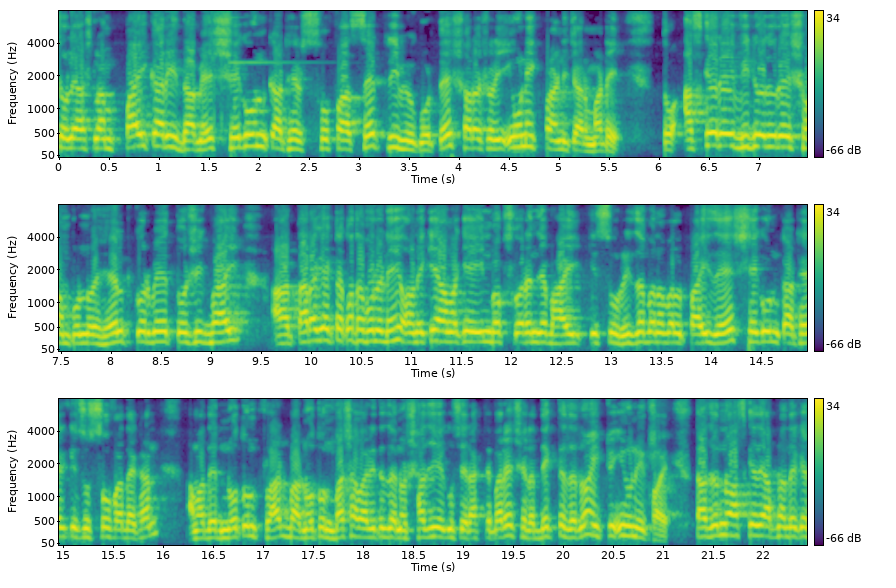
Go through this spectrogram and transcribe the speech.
চলে আসলাম পাইকারি দামে সেগুন কাঠের সোফা সেট রিভিউ করতে সরাসরি ইউনিক ফার্নিচার মাঠে। তো আজকের এই ভিডিও জুড়ে সম্পূর্ণ হেল্প করবে তৌশিক ভাই। আর তার আগে একটা কথা বলে নেই অনেকে আমাকে ইনবক্স করেন যে ভাই কিছু রিজনেবল প্রাইসে সেগুন কাঠের কিছু সোফা দেখান। আমাদের নতুন ফ্ল্যাট বা নতুন বাসা বাড়িতে যেন সাজিয়ে গুছিয়ে রাখতে পারে সেটা দেখতে যেন একটু ইউনিক হয়। তার জন্য আজকে আপনাদেরকে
